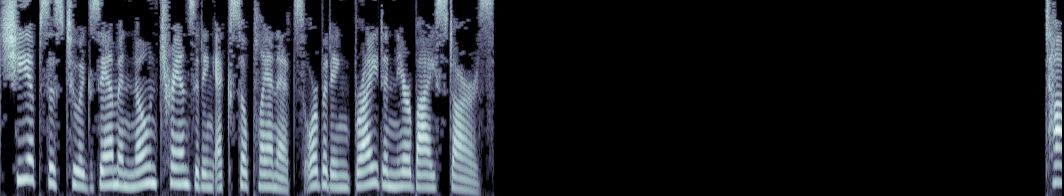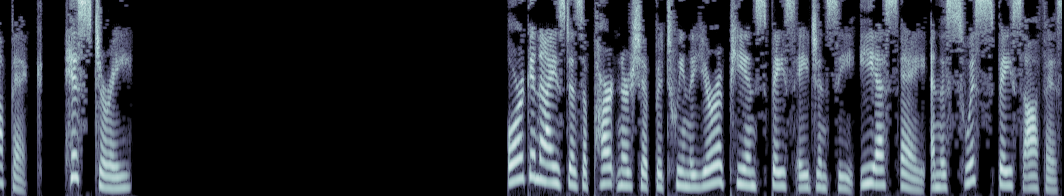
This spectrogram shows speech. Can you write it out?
CHEOPS is to examine known transiting exoplanets orbiting bright and nearby stars. History. Organized as a partnership between the European Space Agency (ESA) and the Swiss Space Office,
